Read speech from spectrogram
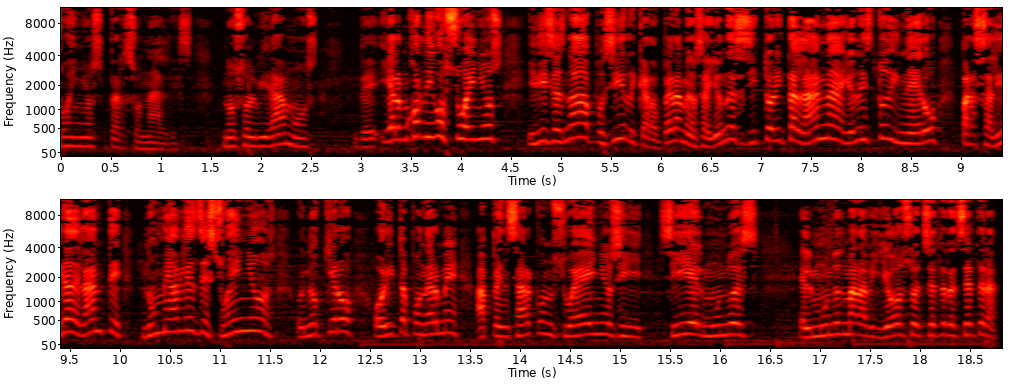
sueños personales, nos olvidamos de, y a lo mejor digo sueños y dices, no, pues sí, Ricardo, espérame, o sea, yo necesito ahorita lana, yo necesito dinero para salir adelante, no me hables de sueños, no quiero ahorita ponerme a pensar con sueños y sí, el mundo es, el mundo es maravilloso, etcétera, etcétera.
